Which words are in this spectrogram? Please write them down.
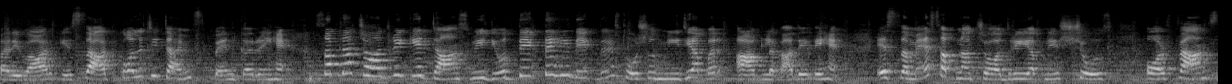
परिवार के साथ क्वालिटी टाइम स्पेंड कर रही हैं। सपना चौधरी के डांस वीडियो देखते ही देखते सोशल मीडिया पर आग लगा देते हैं। इस समय सपना चौधरी अपने शोज़ और फैंस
